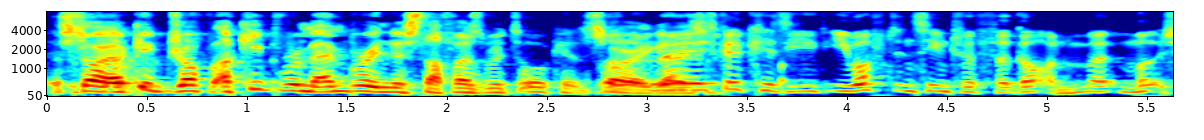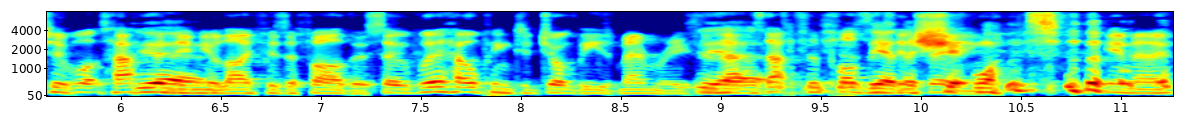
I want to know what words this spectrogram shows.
fuck? Sorry, I keep dropping. I keep remembering this stuff as we're talking. Sorry, No, guys. it's good because you, you often seem to have forgotten mu much of what's happened Yeah. in your life as a father. So if we're helping to jog these memories, and Yeah. that's, that's a Yeah, positive the shit thing. ones. you know,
